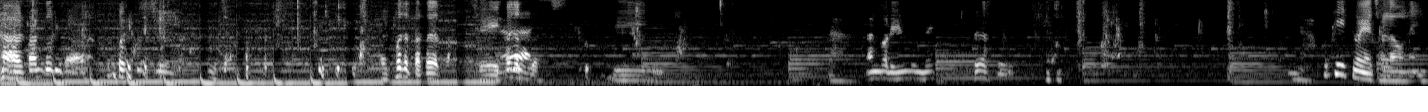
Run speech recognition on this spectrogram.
네. 야, 쌍돌이다. 진짜. 어, 터졌다, 터졌다. 에이, 터졌어. 음. 자, 쌍거리 했는데, 터졌어. 야, 포테이토에 잘 나오네.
